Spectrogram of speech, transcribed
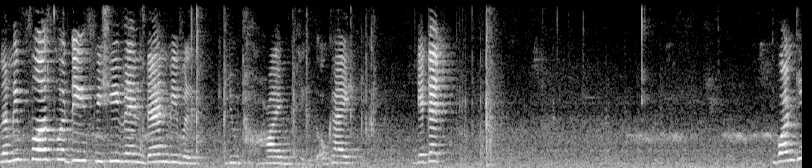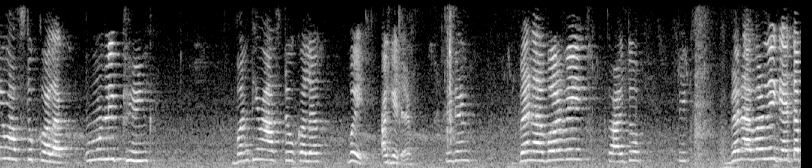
Let me first put these fishes and then we will do things, okay? Get it? One team has to collect only pink. One team has to collect. Wait, I get it. Second, whenever we try to pick, whenever we get a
